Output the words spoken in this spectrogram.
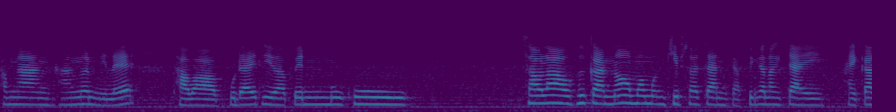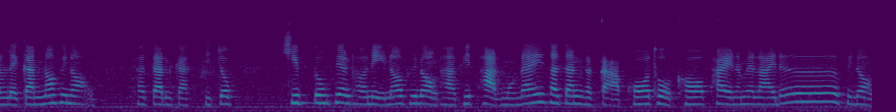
ทำงานหาเงินนี่แหละถ้าว่าผู้ใดที่ว่าเป็นมูคูชาวลาวคือกันเนาะมาเมืองคลิปซาจันก็เป็นกำลังใจให้กันและกันเนาะพี่น้องสาจันกับสิจบคลิปลงเพียงเท่านี้เนาะพี่น้องถ้าผิดพลาดมองได้สาจันกับกราบขอโทษขออภัยนะแม่หลายเด้อพี่น้อง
